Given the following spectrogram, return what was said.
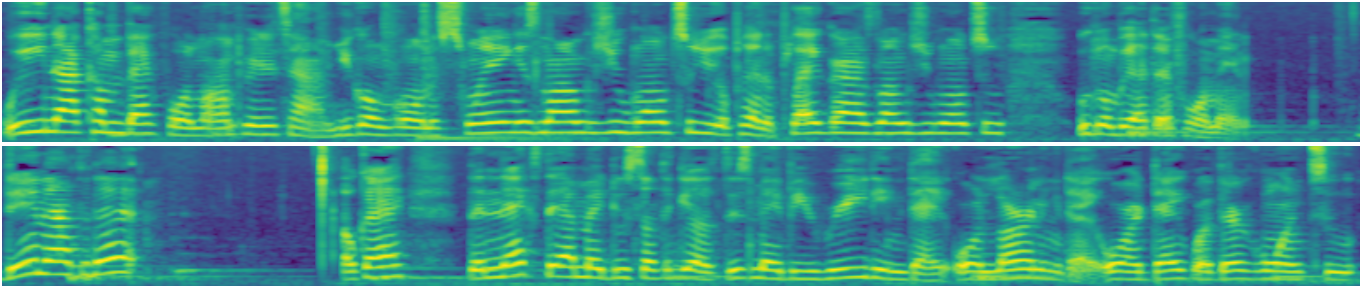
We not coming back for a long period of time. You're gonna go on the swing as long as you want to. You're gonna play in the playground as long as you want to. We're gonna be out there for a minute. Then after that, Okay. The next day I may do something else. This may be reading day or learning day or a day where they're going to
